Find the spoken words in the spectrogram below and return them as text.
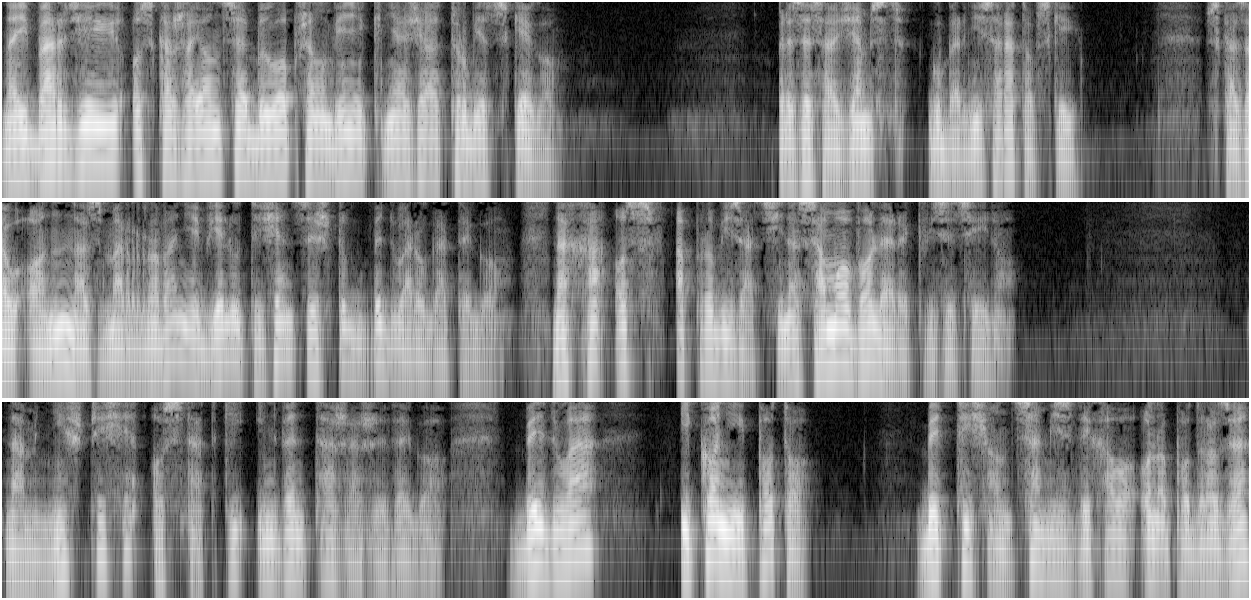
Najbardziej oskarżające było przemówienie kniazia Trubieckiego, prezesa ziemstw guberni saratowskiej. Wskazał on na zmarnowanie wielu tysięcy sztuk bydła rogatego, na chaos w aprowizacji, na samowolę rekwizycyjną. Nam niszczy się ostatki inwentarza żywego, bydła i koni po to, by tysiącami zdychało ono po drodze,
